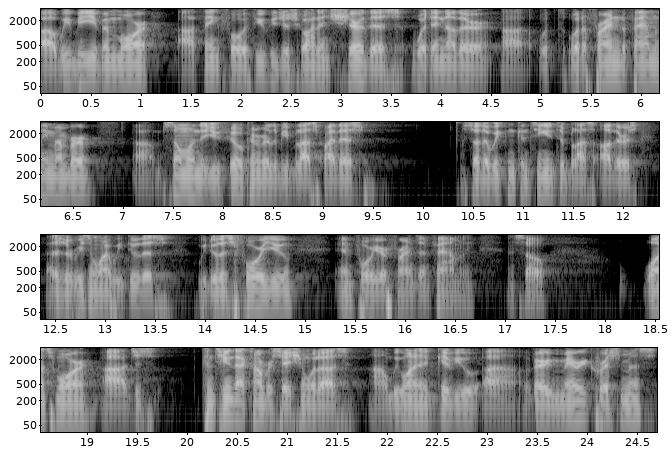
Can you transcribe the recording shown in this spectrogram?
Uh, we'd be even more uh, thankful if you could just go ahead and share this with another, uh, with with a friend, a family member, um, someone that you feel can really be blessed by this, so that we can continue to bless others. That is the reason why we do this. We do this for you and for your friends and family. And so, once more, uh, just continue that conversation with us. Uh, we want to give you a, a very Merry Christmas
